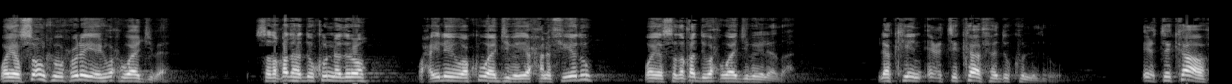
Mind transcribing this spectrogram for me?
waayo soonkii wuxuu leeyahay wax waajib ah. Sadaqada hadduu ku nadro waxay leeyihiin waa ku waajibaya xanafiyadu waayo sadaqadii wax waajibay leedahay. Laakiin ictikaaf hadduu ku nadro ictikaaf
